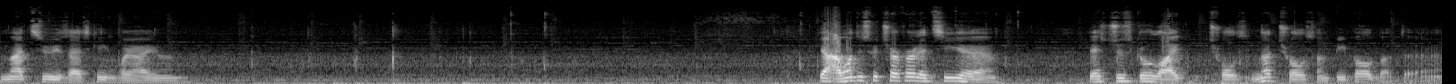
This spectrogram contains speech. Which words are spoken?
Matsu is asking where I am. Yeah, I want to switch over. Let's see. Uh, let's just go like trolls, not troll some people, but uh,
